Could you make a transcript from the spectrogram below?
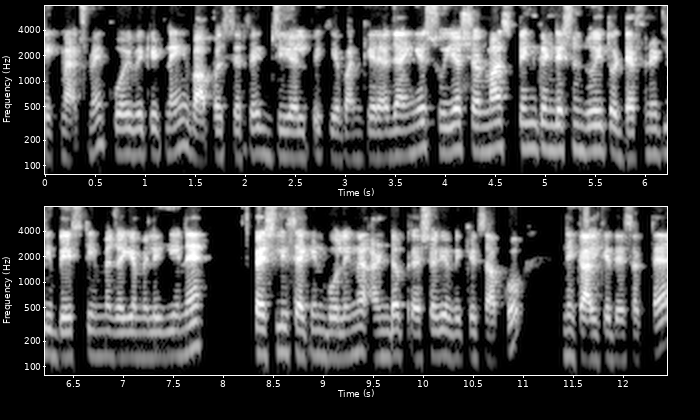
एक मैच में कोई विकेट नहीं, वापस सिर्फ़ एक जीएल पिक ये बन के रह जाएँगे। सूर्या शर्मा स्पिन कंडीशन हुई तो डेफिनेटली बेस टीम में जगह मिलेगी इन्हें, स्पेशली सेकंड बॉलिंग में अंडर प्रेशर ये विकेट्स आपको निकाल के दे सकते हैं।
